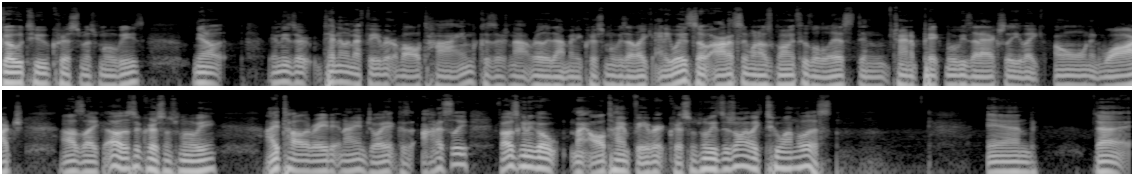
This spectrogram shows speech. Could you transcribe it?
go to Christmas movies. You know, and these are technically my favorite of all time because there's not really that many Christmas movies I like anyway. So honestly, when I was going through the list and trying to pick movies that I actually like own and watch, I was like, oh, this is a Christmas movie. I tolerate it and I enjoy it because honestly, if I was gonna go my all time favorite Christmas movies, there's only like two on the list, and that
